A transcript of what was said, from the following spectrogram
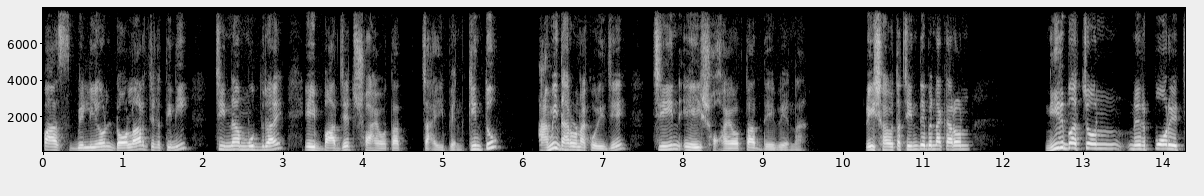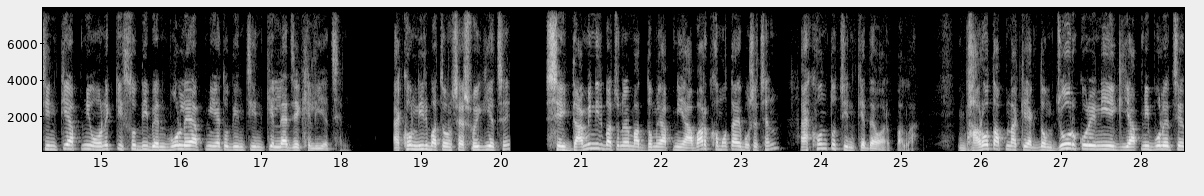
পাঁচ বিলিয়ন ডলার, যেটা তিনি চীনা মুদ্রায় এই বাজেট সহায়তা চাইবেন। কিন্তু আমি ধারণা করি যে চীন এই সহায়তা দেবে না। এই সহায়তা চীন দেবে না, কারণ নির্বাচনের পরে চীনকে আপনি অনেক কিছু দিবেন বলে আপনি এতদিন চীনকে লেজে খেলিয়েছেন। এখন নির্বাচন শেষ হয়ে গিয়েছে। সেই দামি নির্বাচনের মাধ্যমে আপনি আবার ক্ষমতায় বসেছেন। এখন তো চীনকে দেওয়ার পালা। ভারত আপনাকে একদম জোর করে নিয়ে গিয়ে, আপনি বলেছেন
